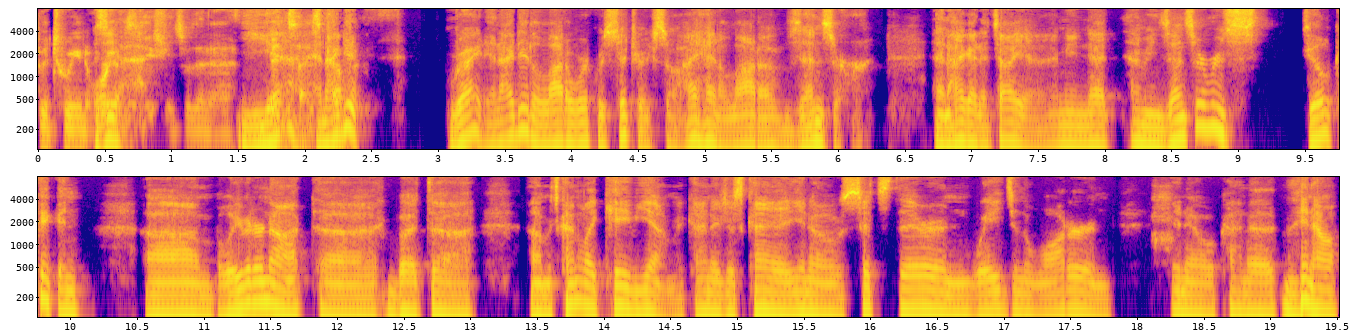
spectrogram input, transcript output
between organizations yeah. within a yeah and company. i did right and i did a lot of work with citrix so i had a lot of XenServer and i got to tell you i mean that i mean XenServer is still kicking um, believe it or not uh, but uh, um, it's kind of like kvm it kind of just kind of you know sits there and wades in the water and you know kind of you know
